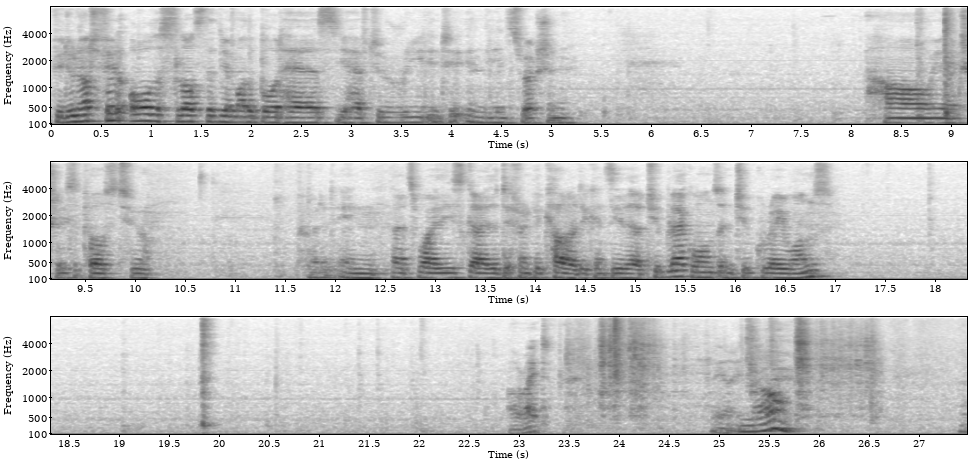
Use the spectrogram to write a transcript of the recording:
If you do not fill all the slots that your motherboard has, you have to read into in the instruction how you're actually supposed to in. That's why these guys are differently colored. You can see there are two black ones and two gray ones. Alright, they are in now. Now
